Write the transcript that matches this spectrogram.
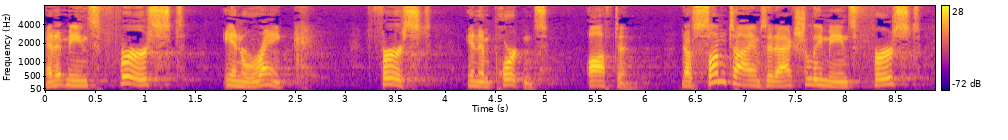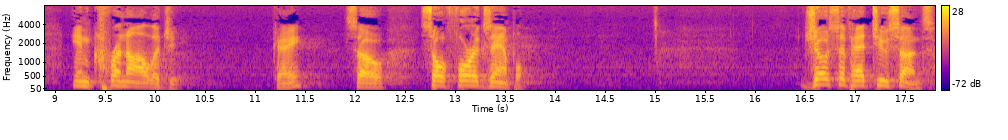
And it means first in rank, first in importance, often. Now, sometimes it actually means first in chronology. Okay? So, so for example, Joseph had two sons.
